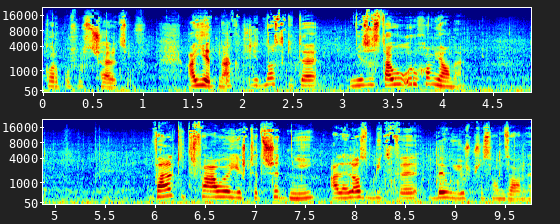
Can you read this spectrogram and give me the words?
Korpusu Strzelców. A jednak jednostki te nie zostały uruchomione. Walki trwały jeszcze trzy dni, ale los bitwy był już przesądzony.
